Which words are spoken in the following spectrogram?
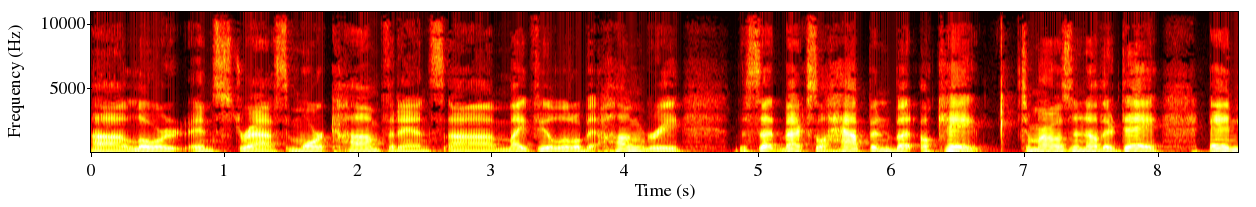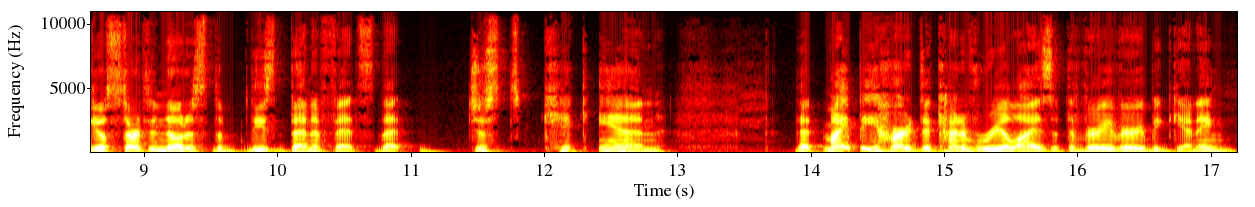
uh, lower in stress, more confidence, uh, might feel a little bit hungry. The setbacks will happen, but okay, tomorrow's another day. And you'll start to notice the, these benefits that just kick in that might be hard to kind of realize at the very, very beginning.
